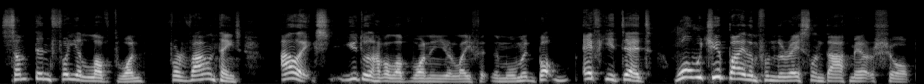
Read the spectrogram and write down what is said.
something for your loved one for Valentine's. Alex, you don't have a loved one in your life at the moment, but if you did, what would you buy them from the Wrestling Daft merch shop?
